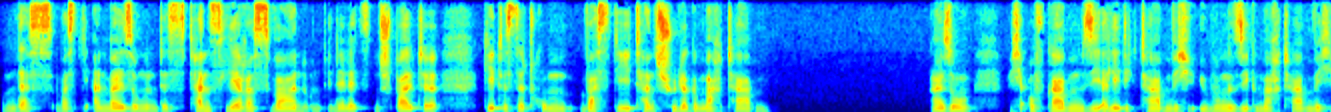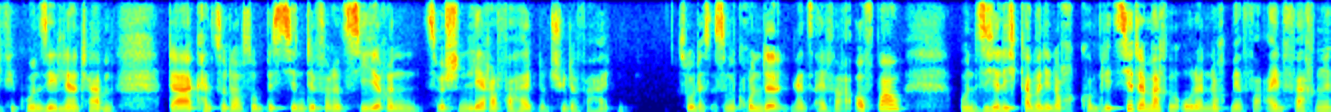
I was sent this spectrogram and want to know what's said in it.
um das, was die Anweisungen des Tanzlehrers waren. Und in der letzten Spalte geht es darum, was die Tanzschüler gemacht haben. Also welche Aufgaben sie erledigt haben, welche Übungen sie gemacht haben, welche Figuren sie gelernt haben. Da kannst du noch so ein bisschen differenzieren zwischen Lehrerverhalten und Schülerverhalten. So, das ist im Grunde ein ganz einfacher Aufbau und sicherlich kann man den noch komplizierter machen oder noch mehr vereinfachen,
